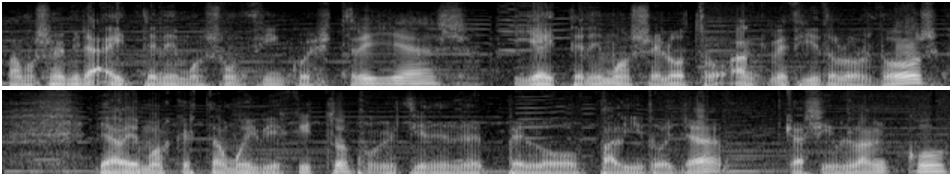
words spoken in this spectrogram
Vamos a ver, mira, ahí tenemos un 5 estrellas y ahí tenemos el otro. Han crecido los dos. Ya vemos que está muy viejito porque tienen el pelo pálido ya, casi blanco.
